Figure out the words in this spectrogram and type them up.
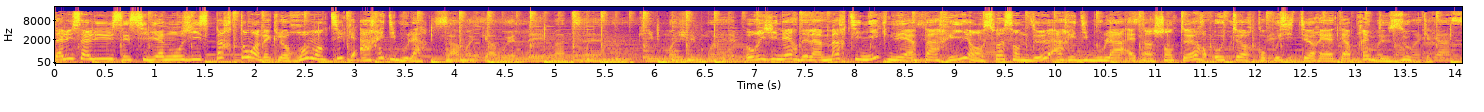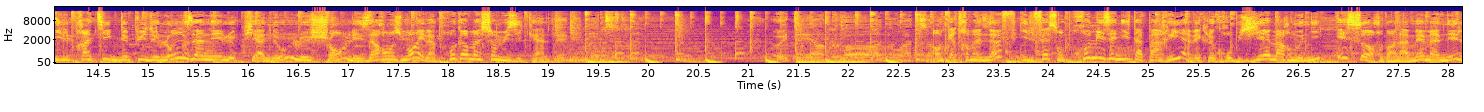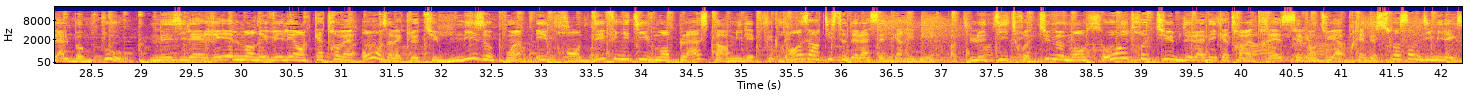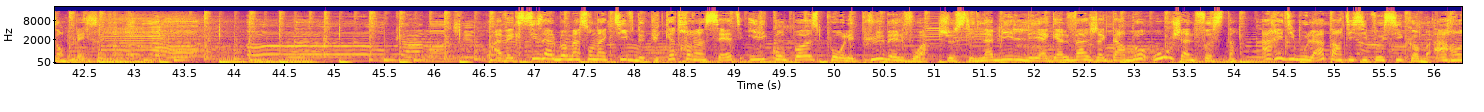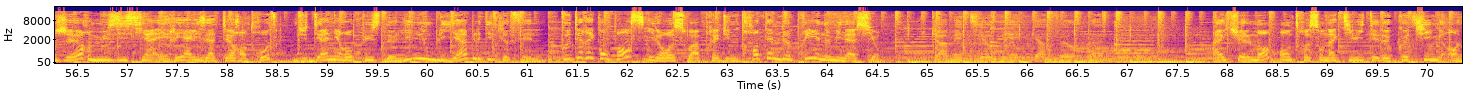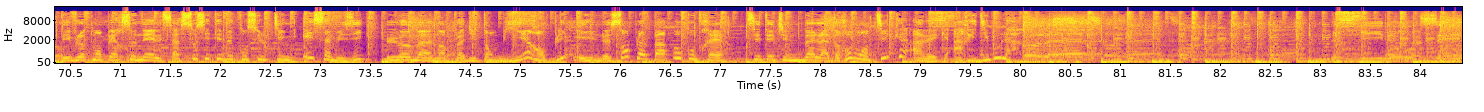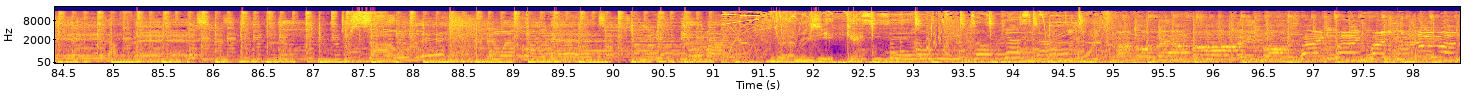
Salut, salut, c'est Sylviane Mongis. Partons avec le romantique Arediboula. Originaire de la Martinique, né à Paris en 62, Arediboula est un chanteur, auteur, compositeur et interprète de zouk. Il pratique depuis de longues années le piano, le chant, les arrangements et la programmation musicale. En 89, il fait son premier zénith à Paris avec le groupe JM Harmony et sort dans la même année l'album Pour. Mais il est réellement révélé en 91 avec le tube Mise au point et prend définitivement place parmi les plus grands artistes de la scène caribéenne. Le titre Tu me manques, autre tube de l'année 93, s'est vendu à près de 70 000 exemplaires. Avec six albums à son actif depuis 87, il compose pour les plus belles voix. Jocelyne Labille, Léa Galva, Jacques Darbeau ou Jeanne Faustin. Aredi Boula participe aussi comme arrangeur, musicien et réalisateur entre autres du dernier opus de l'inoubliable Edith Lefel. Côté récompense, il reçoit près d'une trentaine de prix et nominations. Actuellement, entre son activité de coaching en développement personnel, sa société de consulting et sa musique, l'homme a un emploi du temps bien rempli et il ne s'en plaint pas, au contraire. C'était une balade romantique avec Harry Diboula. De la musique.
